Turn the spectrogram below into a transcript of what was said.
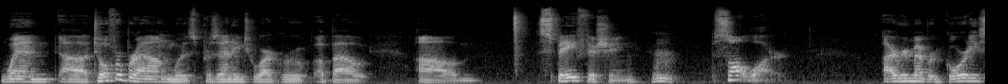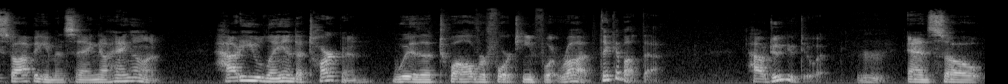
when uh, Topher Browne was presenting to our group about um, spey fishing, hmm. saltwater, I remember Gordy stopping him and saying, "Now, hang on. How do you land a tarpon with a 12 or 14 foot rod? Think about that. How do you do it?" Hmm. And so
